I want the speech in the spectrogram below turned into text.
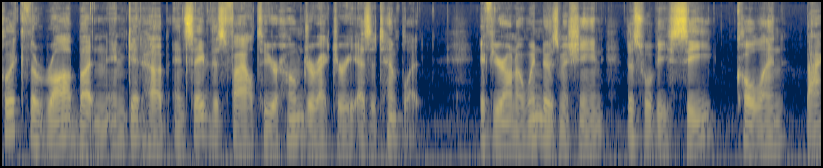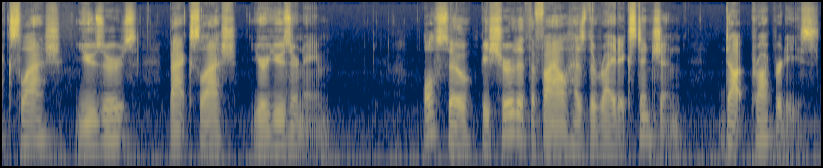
Click the Raw button in GitHub and save this file to your home directory as a template. If you're on a Windows machine, this will be c colon backslash users backslash your username. Also, be sure that the file has the right extension, dot .properties.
